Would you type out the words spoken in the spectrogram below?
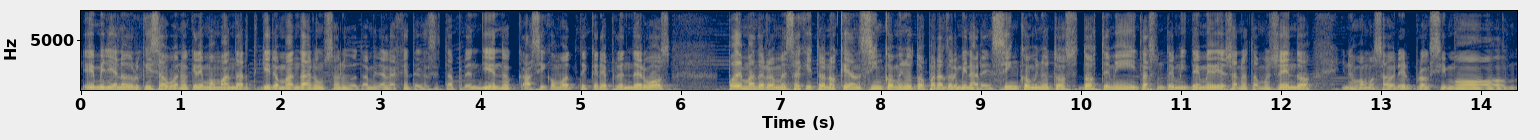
Emiliano de Urquiza, bueno, queremos mandar, quiero mandar un saludo también a la gente que se está prendiendo. Así como te querés prender vos, Pueden mandar un mensajito, nos quedan cinco minutos para terminar, ¿eh? Cinco minutos, dos temitas, un temita y medio, ya nos estamos yendo y nos vamos a ver el próximo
